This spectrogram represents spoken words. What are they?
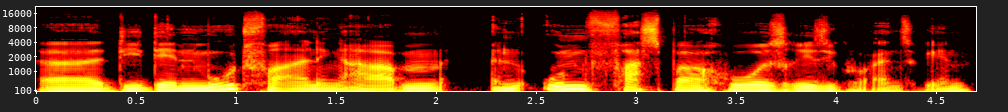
äh, die den Mut vor allen Dingen haben, ein unfassbar hohes Risiko einzugehen.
